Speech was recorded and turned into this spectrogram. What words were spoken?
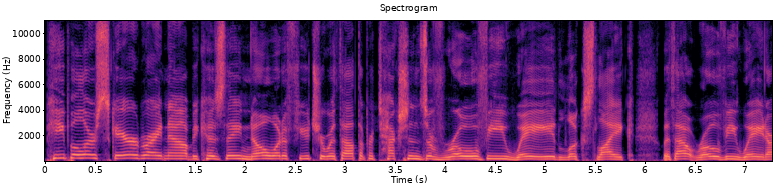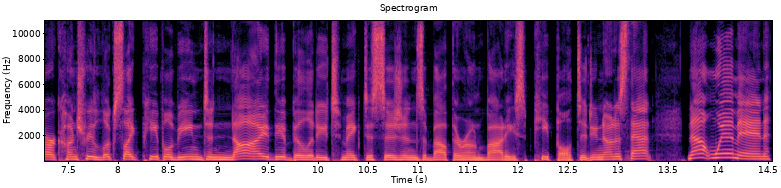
People are scared right now because they know what a future without the protections of Roe v. Wade looks like. Without Roe v. Wade, our country looks like people being denied the ability to make decisions about their own bodies. People. Did you notice that? Not women,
